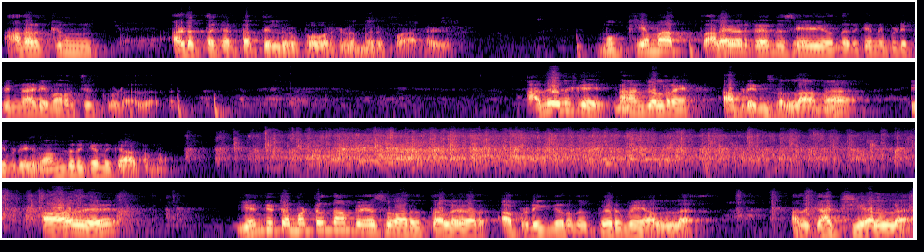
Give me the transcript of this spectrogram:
அதற்கும் அடுத்த கட்டத்தில் இருப்பவர்களும் இருப்பார்கள். முக்கியமா தலைவர்கிட்ட இருந்து செய்தி வந்திருக்குன்னு இப்படி பின்னாடி மறைச்சிக்க கூடாது. அது எதுக்கு? நான் சொல்றேன். அப்படின்னு சொல்லாம இப்படி வந்திருக்குன்னு காட்டணும். அதாவது எங்கிட்ட மட்டும்தான் பேசுவார் தலைவர் அப்படிங்கிறது பெருமை அல்ல. அது கட்சி அல்ல.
